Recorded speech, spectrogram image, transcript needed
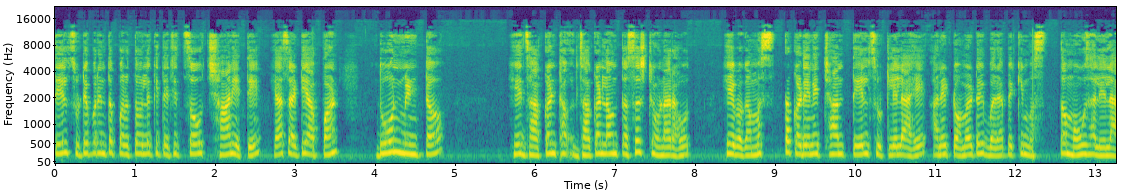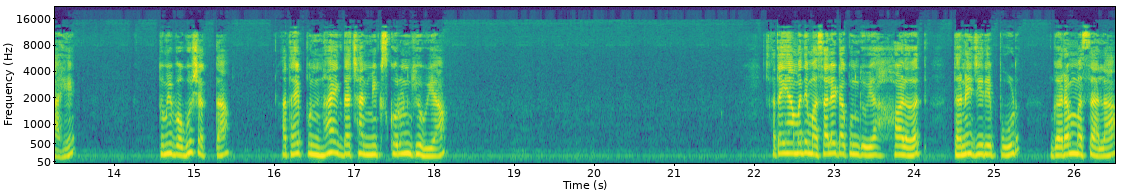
तेल सुटेपर्यंत परतवलं की त्याची चव छान येते. यासाठी आपण दोन मिनटं हे झाकण झाकण लावून तसंच ठेवणार आहोत. हे बघा मस्त कडेने छान तेल सुटलेलं आहे आणि टोमॅटोही बऱ्यापैकी मस्त मऊ झालेला आहे. तुम्ही बघू शकता. आता हे पुन्हा एकदा छान मिक्स करून घेऊया. आता यामध्ये मसाले टाकून घेऊया. हळद धने जिरे पूड गरम मसाला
